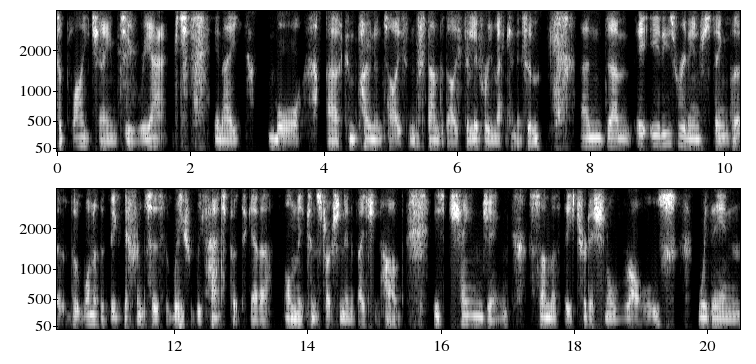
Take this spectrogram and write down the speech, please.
supply chain to react in a more uh, componentized and standardized delivery mechanism. And um, it, it is really interesting that, that one of the big differences that we've, we've had to put together on the Construction Innovation Hub is changing some of the traditional roles within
